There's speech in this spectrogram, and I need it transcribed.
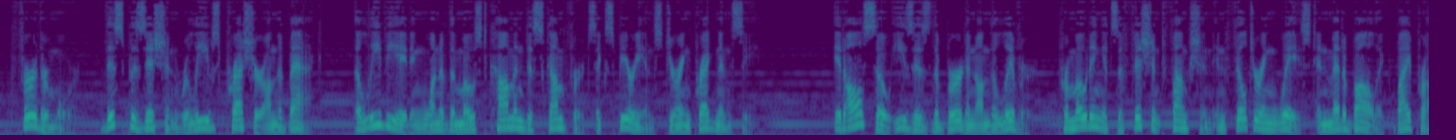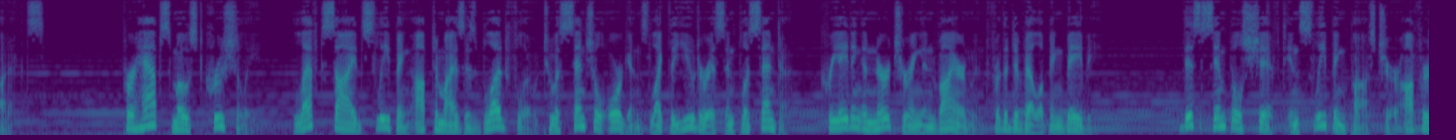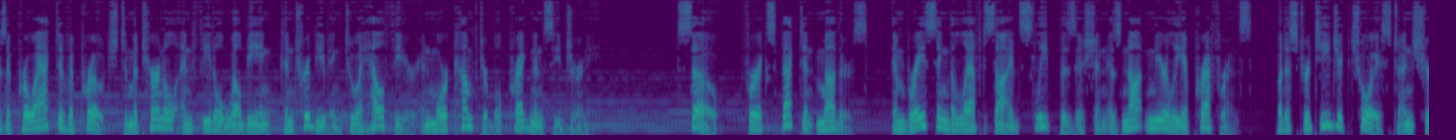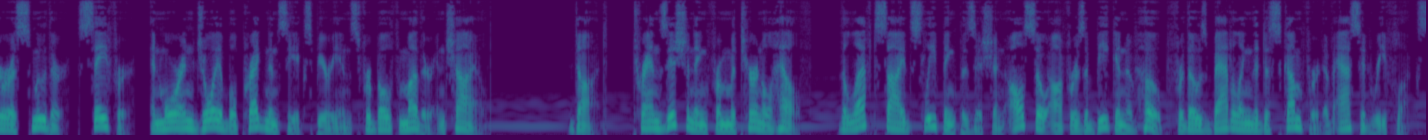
Furthermore, this position relieves pressure on the back, alleviating one of the most common discomforts experienced during pregnancy. It also eases the burden on the liver, promoting its efficient function in filtering waste and metabolic byproducts. Perhaps most crucially, left side sleeping optimizes blood flow to essential organs like the uterus and placenta, creating a nurturing environment for the developing baby. This simple shift in sleeping posture offers a proactive approach to maternal and fetal well being, contributing to a healthier and more comfortable pregnancy journey. So, for expectant mothers, embracing the left side sleep position is not merely a preference, but a strategic choice to ensure a smoother, safer, and more enjoyable pregnancy experience for both mother and child. Dot. Transitioning from maternal health, the left side sleeping position also offers a beacon of hope for those battling the discomfort of acid reflux.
